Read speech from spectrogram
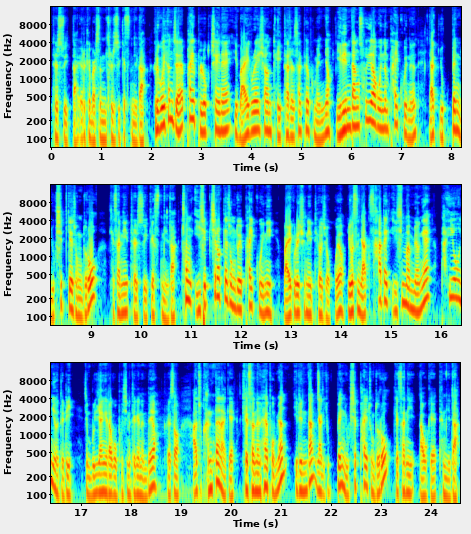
될 수 있다. 이렇게 말씀드릴 수 있겠습니다. 그리고 현재 파이 블록체인의 이 마이그레이션 데이터를 살펴보면요. 1인당 소유하고 있는 파이코인은 약 660개 정도로 계산이 될 수 있겠습니다. 총 27억 개 정도의 파이코인이 마이그레이션이 되어졌고요. 이것은 약 420만 명의 파이오니어들이 물량이라고 보시면 되겠는데요. 그래서 아주 간단하게 계산을 해보면 1인당 약 660파이 정도로 계산이 나오게 됩니다.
